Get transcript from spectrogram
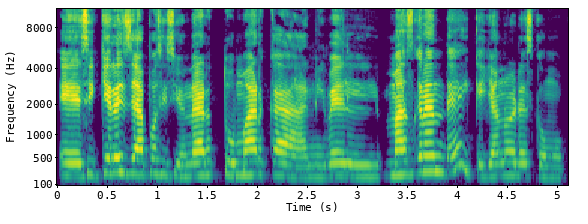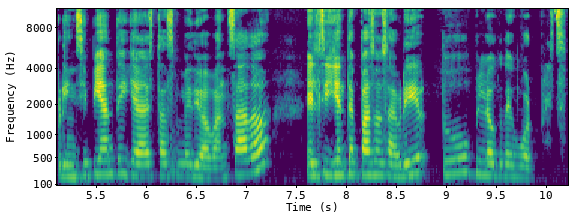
eh, si quieres ya posicionar tu marca a nivel más grande y que ya no eres como principiante y ya estás medio avanzado, el siguiente paso es abrir tu blog de WordPress.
